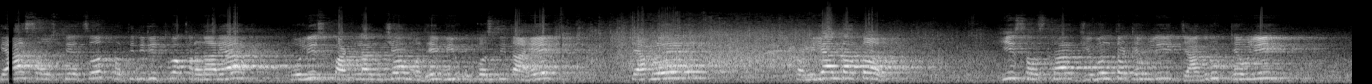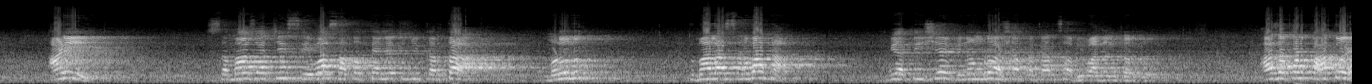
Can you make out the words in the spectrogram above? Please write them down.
त्या संस्थेचं प्रतिनिधित्व करणाऱ्या पोलीस पाटलांच्या मध्ये मी उपस्थित आहे. त्यामुळे पहिल्यांदा तर ही संस्था जिवंत ठेवली जागरूक ठेवली आणि समाजाची सेवा सातत्याने तुम्ही करता. म्हणून तुम्हाला सर्वांना मी अतिशय विनम्र अशा प्रकारचं अभिवादन करतो. आज आपण पाहतोय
